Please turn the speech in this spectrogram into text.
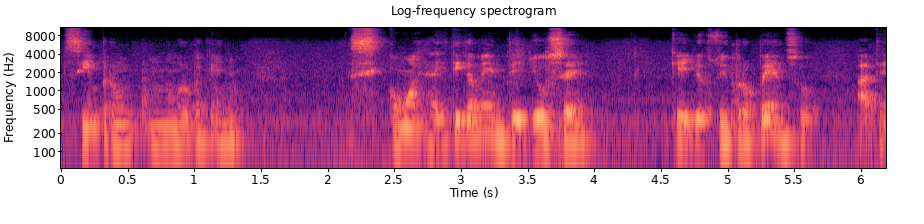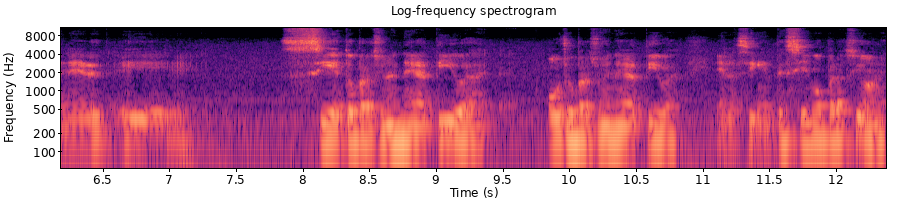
siempre un, número pequeño. Como estadísticamente yo sé que yo estoy propenso a tener 7 eh, operaciones negativas, 8 operaciones negativas en las siguientes 100 operaciones,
